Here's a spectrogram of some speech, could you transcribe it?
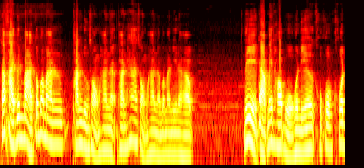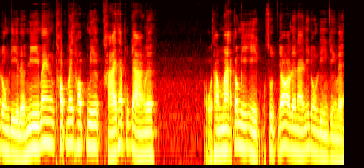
ถ้าขายเป็นบาทก็ประมาณ 1,000 ถึง 2,000อะ1,500 2,000อะประมาณนี้นะครับ นี่ดาบไม่ท็อปโหคนนี้โคตรโคตรดวงดีเลย มีแม่งท็อปไม่ท็อป มีขายแทบทุกอย่างเลย โอ้ธรรมะก็มีอีก สุดยอดเลยนะ นี่ดวงดีจริงๆเลย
